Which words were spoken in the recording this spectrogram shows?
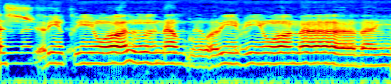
المشرق والمغرب وما بين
